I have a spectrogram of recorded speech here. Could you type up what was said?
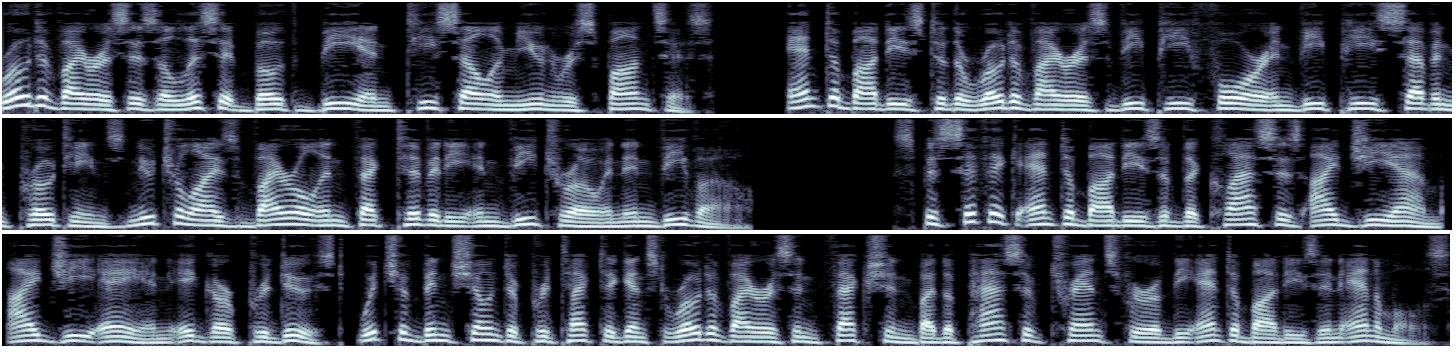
Rotaviruses elicit both B and T cell immune responses. Antibodies to the rotavirus VP4 and VP7 proteins neutralize viral infectivity in vitro and in vivo. Specific antibodies of the classes IgM, IgA and Ig are produced, which have been shown to protect against rotavirus infection by the passive transfer of the antibodies in animals.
